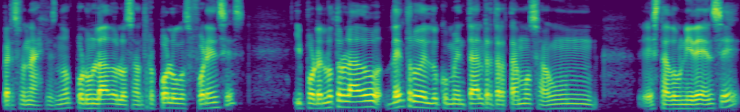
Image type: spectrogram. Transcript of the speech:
personajes, ¿no? Por un lado los antropólogos forenses y por el otro lado, dentro del documental retratamos a un estadounidense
